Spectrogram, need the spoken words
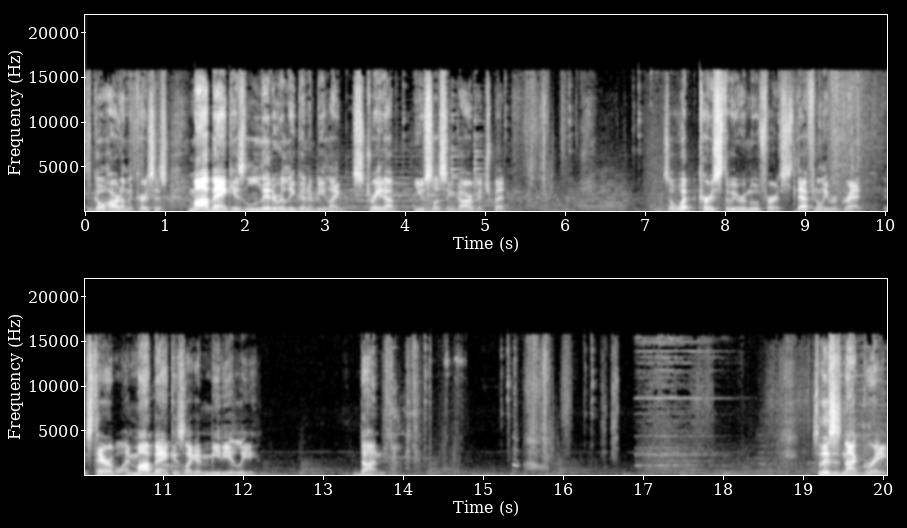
to go hard on the curses. Maw Bank is literally to be like straight up useless and garbage, but... So what curse do we remove first? Definitely Regret. It's terrible. And Maw Bank is like immediately done. So this is not great.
